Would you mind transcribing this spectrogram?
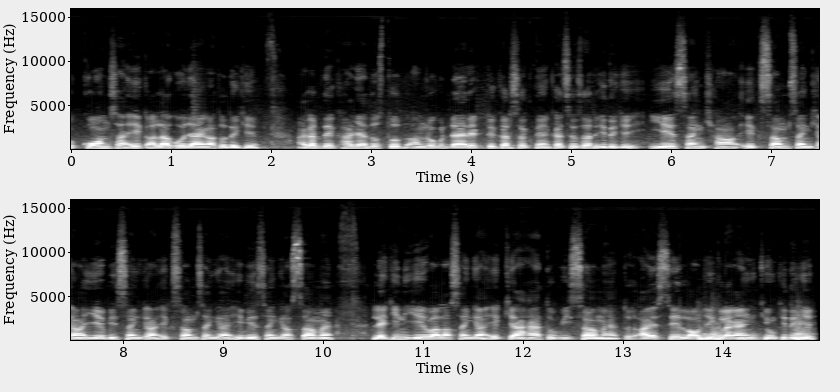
तो कौन सा एक अलग हो जाएगा? तो देखिए, अगर देखा जाए दोस्तों, हम लोग डायरेक्ट कर सकते हैं कैसे सर ये देखिए, ये संख्या एक सम संख्या, ये भी संख्या एक सम संख्या, ये भी संख्या सम है। लेकिन ये वाला संख्या एक क्या है? तो विषम है। तो ऐसे लॉजिक लगाएँगे, क्योंकि देखिए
